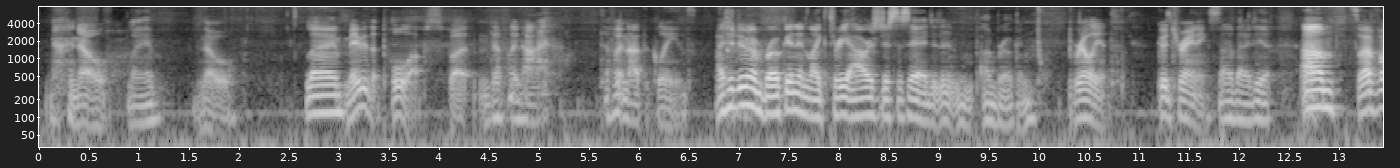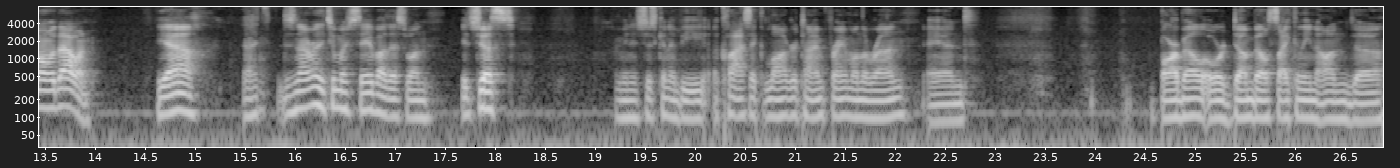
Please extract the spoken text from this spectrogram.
no, Lame. no, Lame. maybe the pull ups, but definitely not, definitely not the cleans. I should do it unbroken in like three hours just to say I did it unbroken. Brilliant, good training. It's not a bad idea. Um, So have fun with that one. yeah, I, there's not really too much to say about this one. It's just, I mean, it's just gonna be a classic longer time frame on the run and barbell or dumbbell cycling on the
